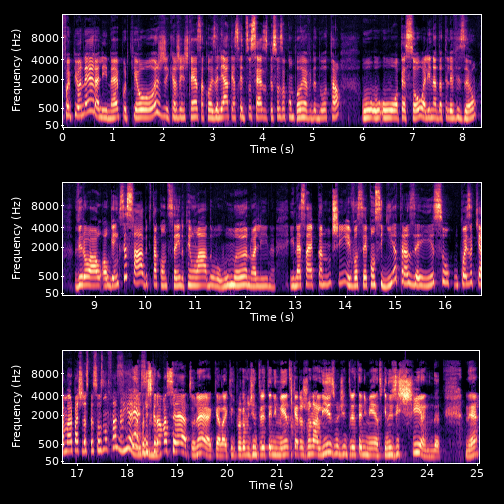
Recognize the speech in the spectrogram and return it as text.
foi pioneira ali, né? Porque hoje que a gente tem essa coisa ali, ah, tem as redes sociais, as pessoas acompanham a vida do outro tal. O, o, a pessoa ali né, da televisão virou alguém que você sabe o que está acontecendo, tem um lado humano ali, né? E nessa época não tinha, e você conseguia trazer isso, coisa que a maior parte das pessoas não fazia. É, isso, por isso né? que dava certo, né? Aquela, aquele programa de entretenimento que era jornalismo de entretenimento, que não existia ainda, né?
